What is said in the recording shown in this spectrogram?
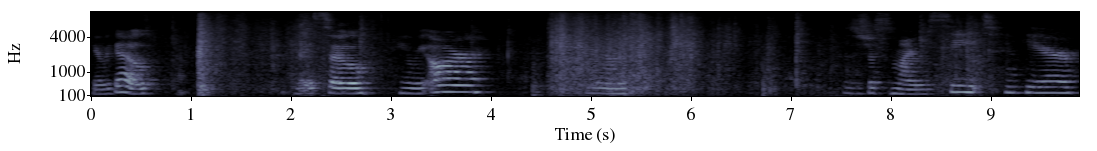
here we go. Okay, so here we are. And this is just my receipt in here.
